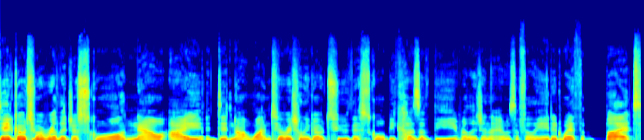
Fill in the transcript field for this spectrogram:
did go to a religious school. Now, I did not want to originally go to this school because of the religion that it was affiliated with, but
